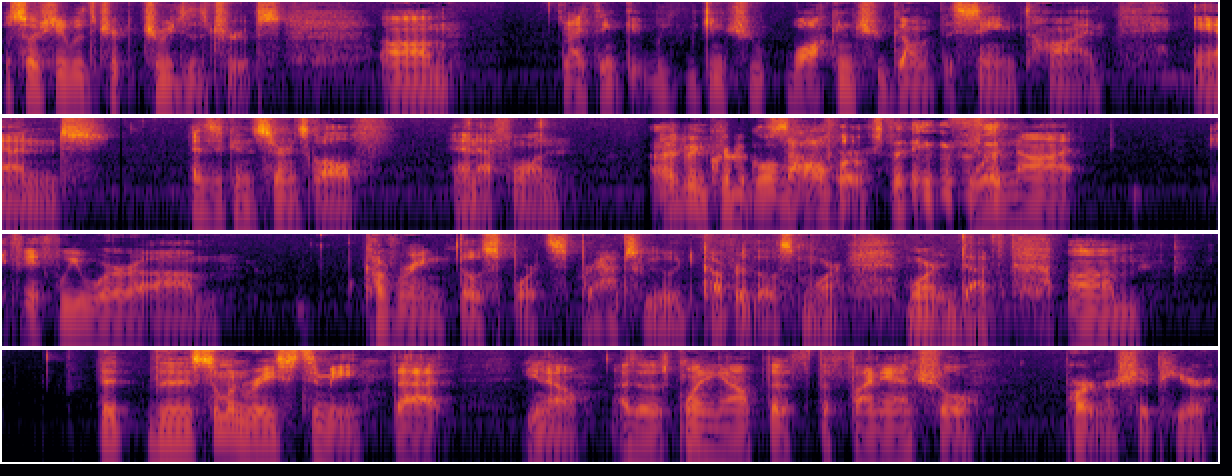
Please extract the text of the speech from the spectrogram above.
associated with tri- tribute to the troops. Um, and I think we, we can chew, walk and chew gum at the same time. And as it concerns golf and F1, I've been critical of all those things. we're not. If if we were um, covering those sports, perhaps we would cover those more more in depth. Um, the the someone raised to me that you know, as I was pointing out the the financial partnership here,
